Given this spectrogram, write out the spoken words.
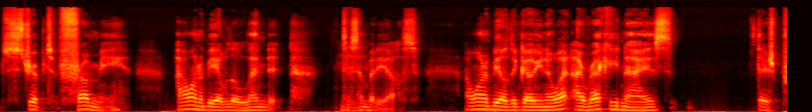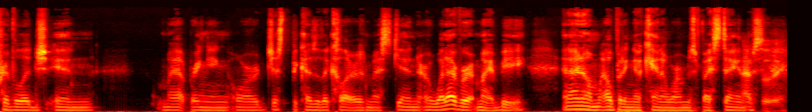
stripped from me. I want to be able to lend it to mm somebody else. I want to be able to go, you know what? I recognize there's privilege in my upbringing or just because of the color of my skin or whatever it might be. And I know I'm opening a can of worms by staying. Absolutely. This,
